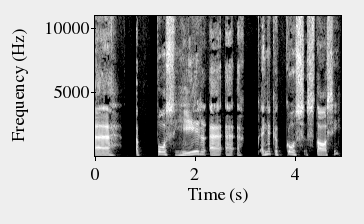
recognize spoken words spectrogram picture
'n 'n pos hier 'n 'n eintlik 'n kosstasie.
